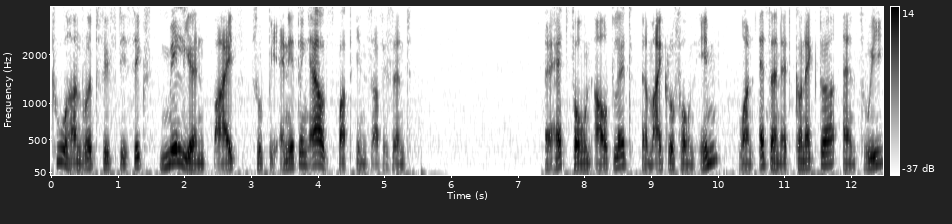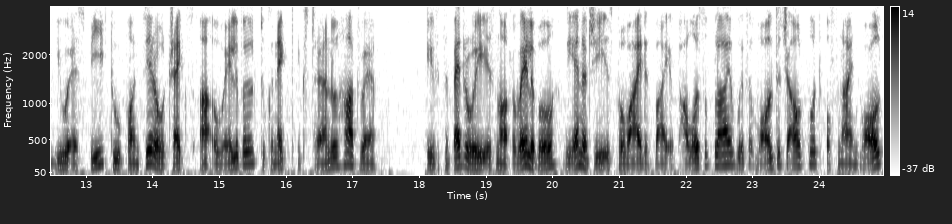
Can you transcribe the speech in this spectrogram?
256 million bytes should be anything else but insufficient. A headphone outlet, a microphone in, one ethernet connector and 3 USB 2.0 jacks are available to connect external hardware. If the battery is not available, the energy is provided by a power supply with a voltage output of 9V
